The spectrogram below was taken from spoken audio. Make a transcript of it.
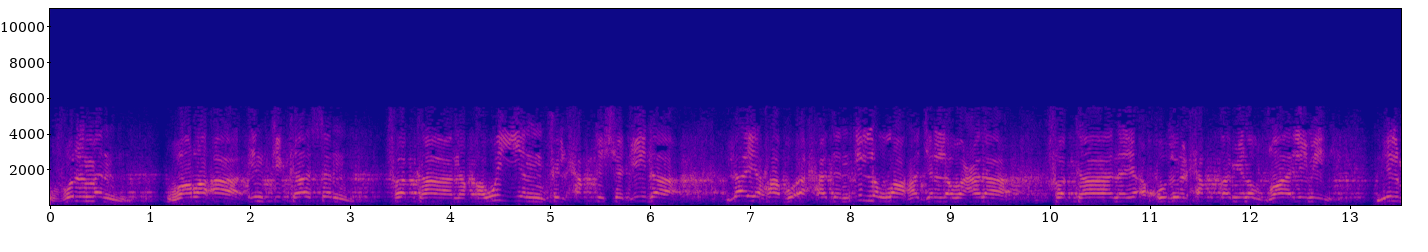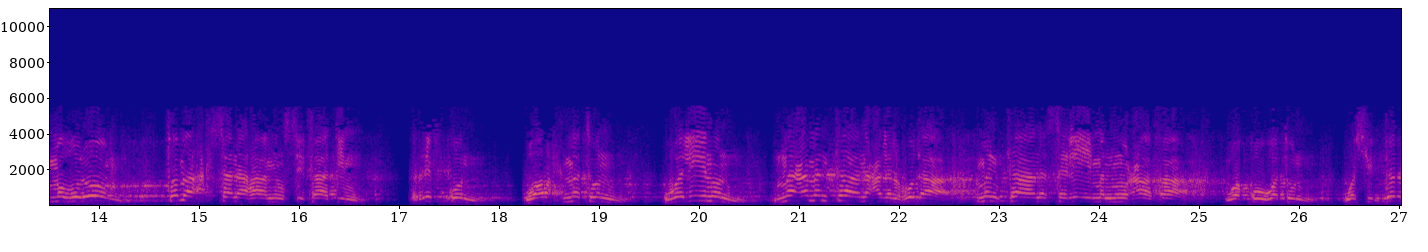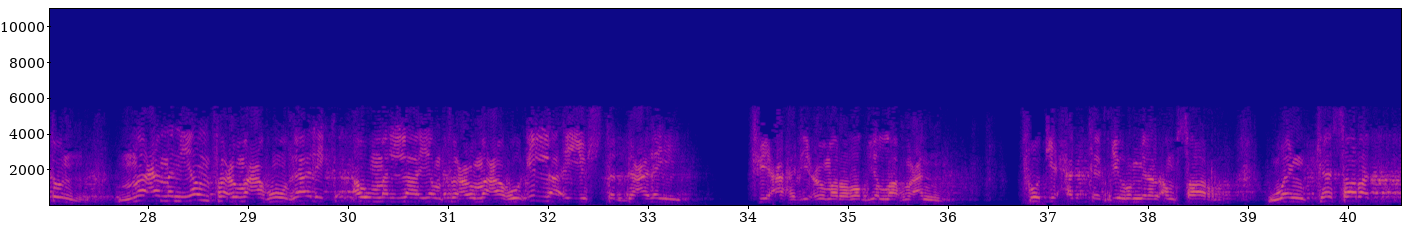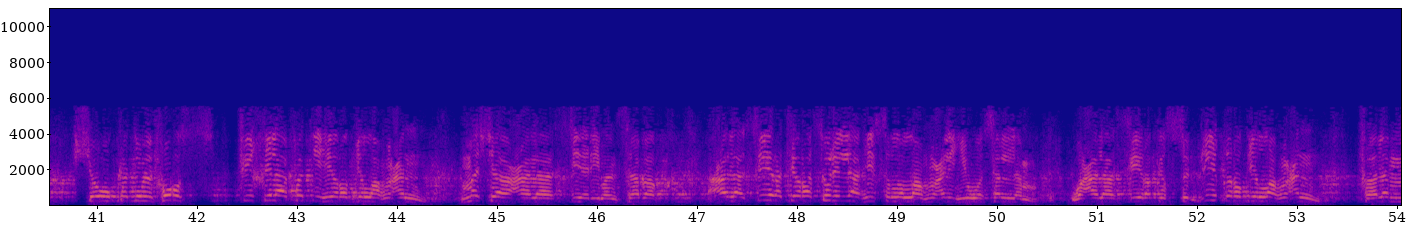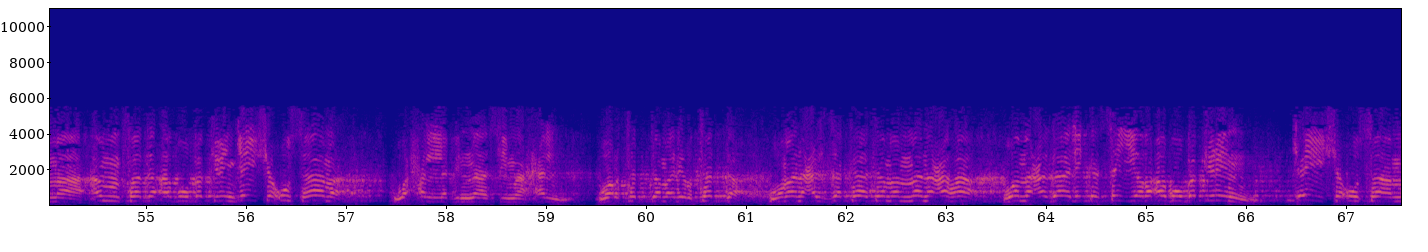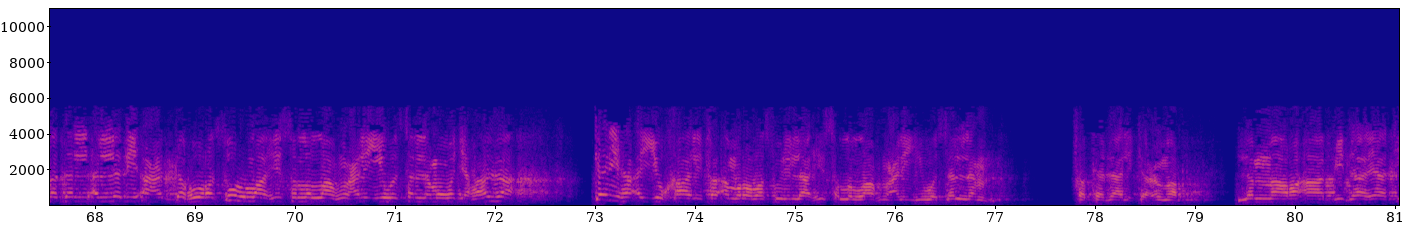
ظلما ورأى انتكاسا فكان قويا في الحق شديدا لا يهاب أحدا إلا الله جل وعلا فكان يأخذ الحق من الظالم للمظلوم فما أحسنها من صفات رفق ورحمة ولين مع من كان على الهدى من كان سليما معافى وقوة وشدة مع من ينفع معه ذلك أو من لا ينفع معه إلا أن يشتد عليه. في عهد عمر رضي الله عنه فتحت كثير من الأمصار وانكسرت شوكة الفرس في خلافته رضي الله عنه. مشى على سير من سبق على سيرة رسول الله صلى الله عليه وسلم وعلى سيرة الصديق رضي الله عنه. فلما أنفذ أبو بكر جيش أسامة وحل بالناس ما حل. وارتد من ارتد ومنع الزكاة من منعها ومع ذلك سير أبو بكر جيش أسامة الذي أعده رسول الله صلى الله عليه وسلم وجهزه كره أن يخالف أمر رسول الله صلى الله عليه وسلم. فكذلك عمر لما رأى بدايات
